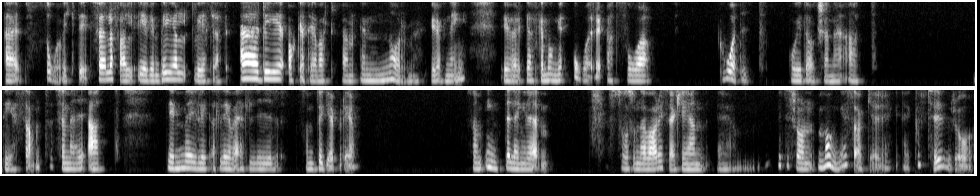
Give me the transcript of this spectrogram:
är så viktigt. För i alla fall egen del vet jag att det är det och att det har varit en enorm övning över ganska många år att få gå dit och idag jag att det är sant för mig att det är möjligt att leva ett liv som bygger på det. Som inte längre, så som det har varit verkligen, eh, utifrån många saker, eh, kultur och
